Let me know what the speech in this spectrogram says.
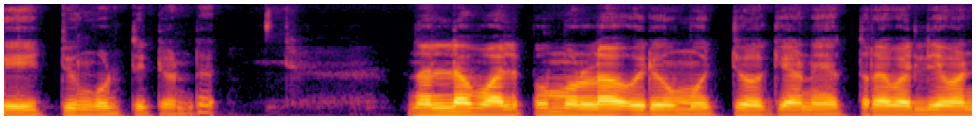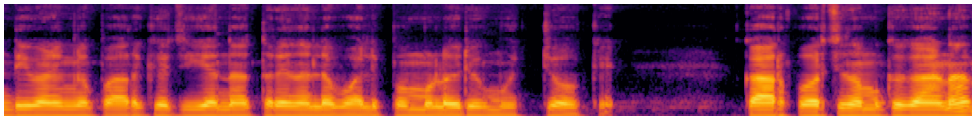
ഗേറ്റും കൊടുത്തിട്ടുണ്ട്. നല്ല വലിപ്പമുള്ള ഒരു മുറ്റമൊക്കെയാണ്. എത്ര വലിയ വണ്ടി വേണമെങ്കിലും പാർക്ക് ചെയ്യാൻ അത്രയും നല്ല വലിപ്പമുള്ള ഒരു മുറ്റമൊക്കെ. കാർ പോർച്ച് നമുക്ക് കാണാം.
